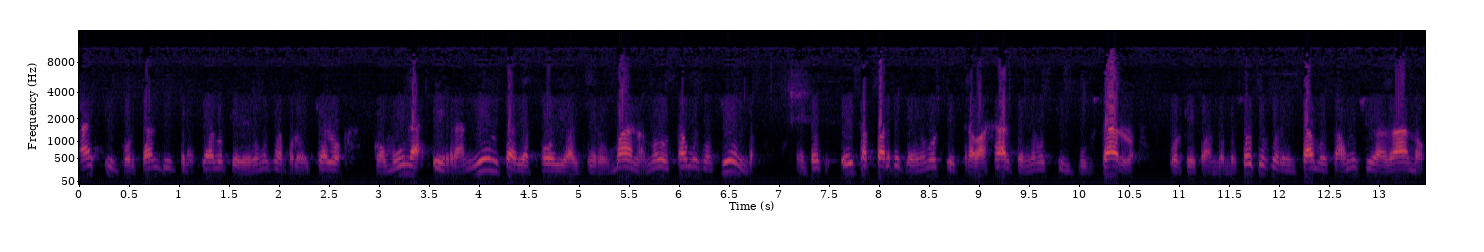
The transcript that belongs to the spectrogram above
más importante y preciado que debemos aprovecharlo como una herramienta de apoyo al ser humano. No lo estamos haciendo. Entonces, esa parte tenemos que trabajar, tenemos que impulsarlo, porque cuando nosotros orientamos a un ciudadano,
